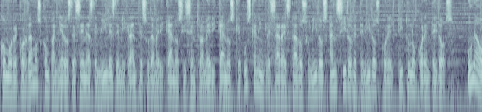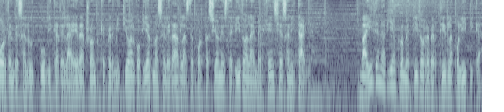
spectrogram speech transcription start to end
Como recordamos compañeros decenas de miles de migrantes sudamericanos y centroamericanos que buscan ingresar a Estados Unidos han sido detenidos por el Título 42, una orden de salud pública de la era Trump que permitió al gobierno acelerar las deportaciones debido a la emergencia sanitaria. Biden había prometido revertir la política,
